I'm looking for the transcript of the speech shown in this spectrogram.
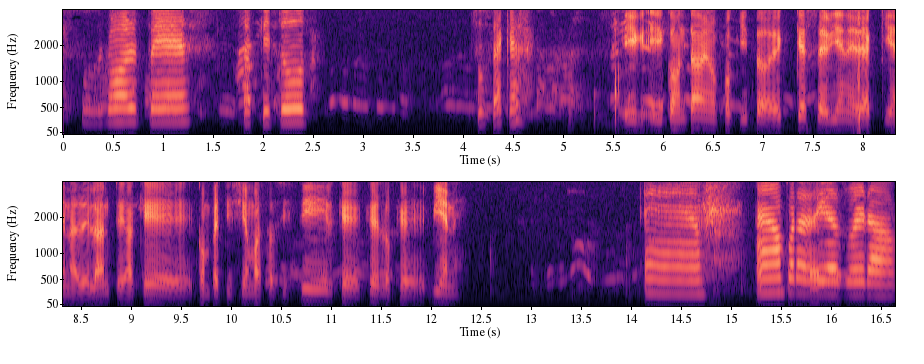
Sus golpes, su actitud, sus saques. Y, y contame un poquito de qué se viene de aquí en adelante, a qué competición vas a asistir, qué, qué es lo que viene. Eh, en un par de días voy a ir a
